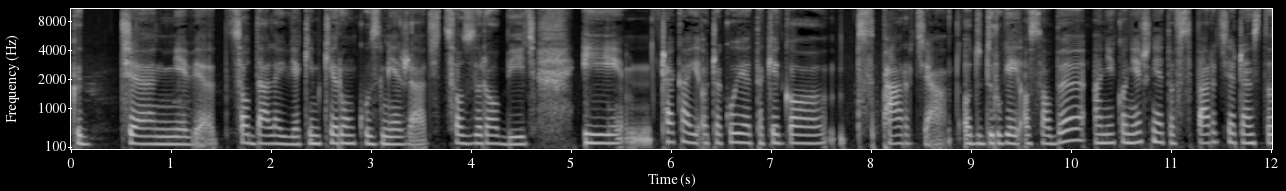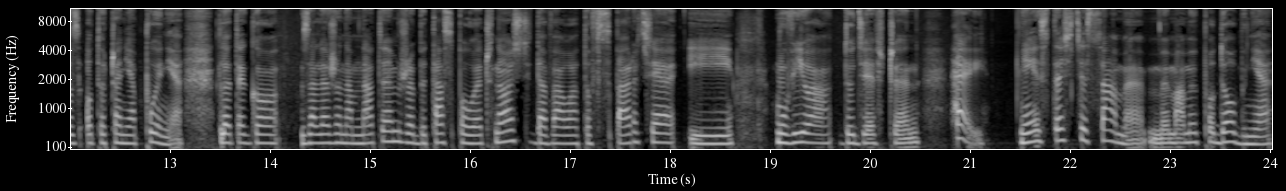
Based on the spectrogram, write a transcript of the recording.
gdzie nie wie, co dalej, w jakim kierunku zmierzać, co zrobić i czeka i oczekuje takiego wsparcia od drugiej osoby, a niekoniecznie to wsparcie często z otoczenia płynie. Dlatego zależy nam na tym, żeby ta społeczność dawała to wsparcie i mówiła do dziewczyn: hej, nie jesteście same, my mamy podobnie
